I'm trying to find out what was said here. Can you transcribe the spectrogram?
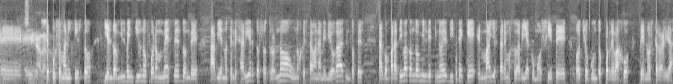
eh, se puso manifiesto y el 2021 fueron meses donde habían hoteles abiertos, otros no, unos que estaban a medio gas. Entonces, la comparativa con 2019 dice que en mayo estaremos todavía como 7, 8 puntos por debajo de nuestra realidad.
